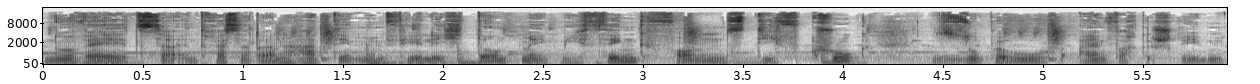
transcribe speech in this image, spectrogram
nur wer jetzt da Interesse dran hat, dem empfehle ich Don't Make Me Think von Steve Krug. Super Buch, einfach geschrieben,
